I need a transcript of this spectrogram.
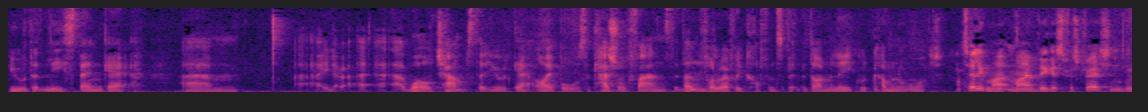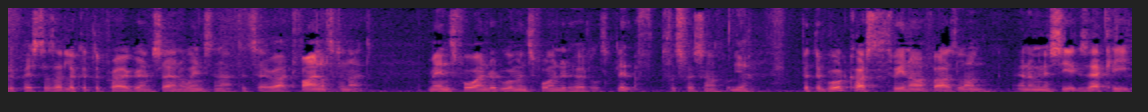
you would at least then get. Um, uh, you know, a, a world champs that you would get eyeballs, the casual fans that Mm. don't follow every cough coffin split the Diamond League would come along and watch. I'll tell you, my, my biggest frustration in Budapest is I'd look at the program, say on a Wednesday night, I'd say, right, finals tonight. Men's 400, women's 400 hurdles, for, for example. Yeah, But the broadcast is three and a half hours long, and I'm going to see exactly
